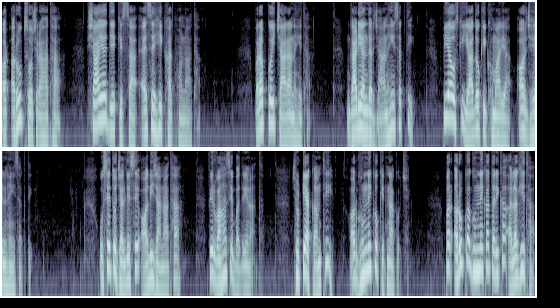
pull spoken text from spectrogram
और अरूप सोच रहा था, शायद ये किस्सा ऐसे ही खत्म होना था। पर अब कोई चारा नहीं था। गाड़ी अंदर जा नहीं सकती। पिया उसकी यादों की खुमारियाँ और झेल नहीं सकती। उसे तो जल्दी से औली जाना था, फिर वहाँ से बद्रीनाथ। छुट्टियाँ कम थी और घूमने को कितना कुछ। पर अरूप का घूमने का तरीका अलग ही था।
